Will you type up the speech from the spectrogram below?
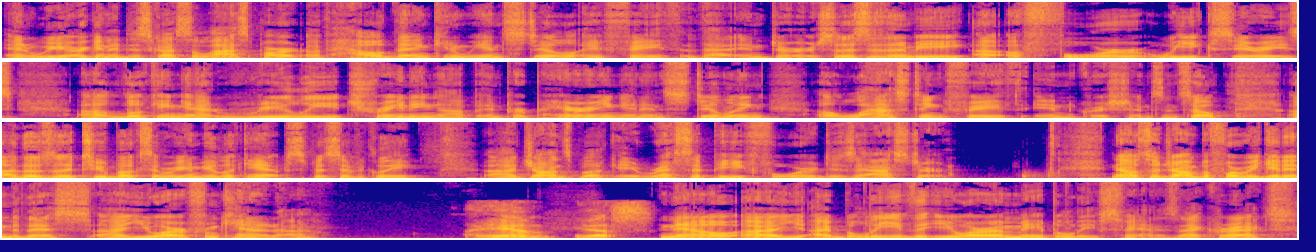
and we are going to discuss the last part of how then can we instill a faith that endures. So this is going to be a, four week series uh, looking at really training up and preparing and instilling a lasting faith in Christians. And so uh, those are the two books that we're going to be looking at specifically. Uh, John's book, A Recipe for Disaster. Now, so John, before we get into this, uh, you are from Canada. I am, yes. Now, uh, I believe that you are a Maple Leafs fan. Is that correct?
